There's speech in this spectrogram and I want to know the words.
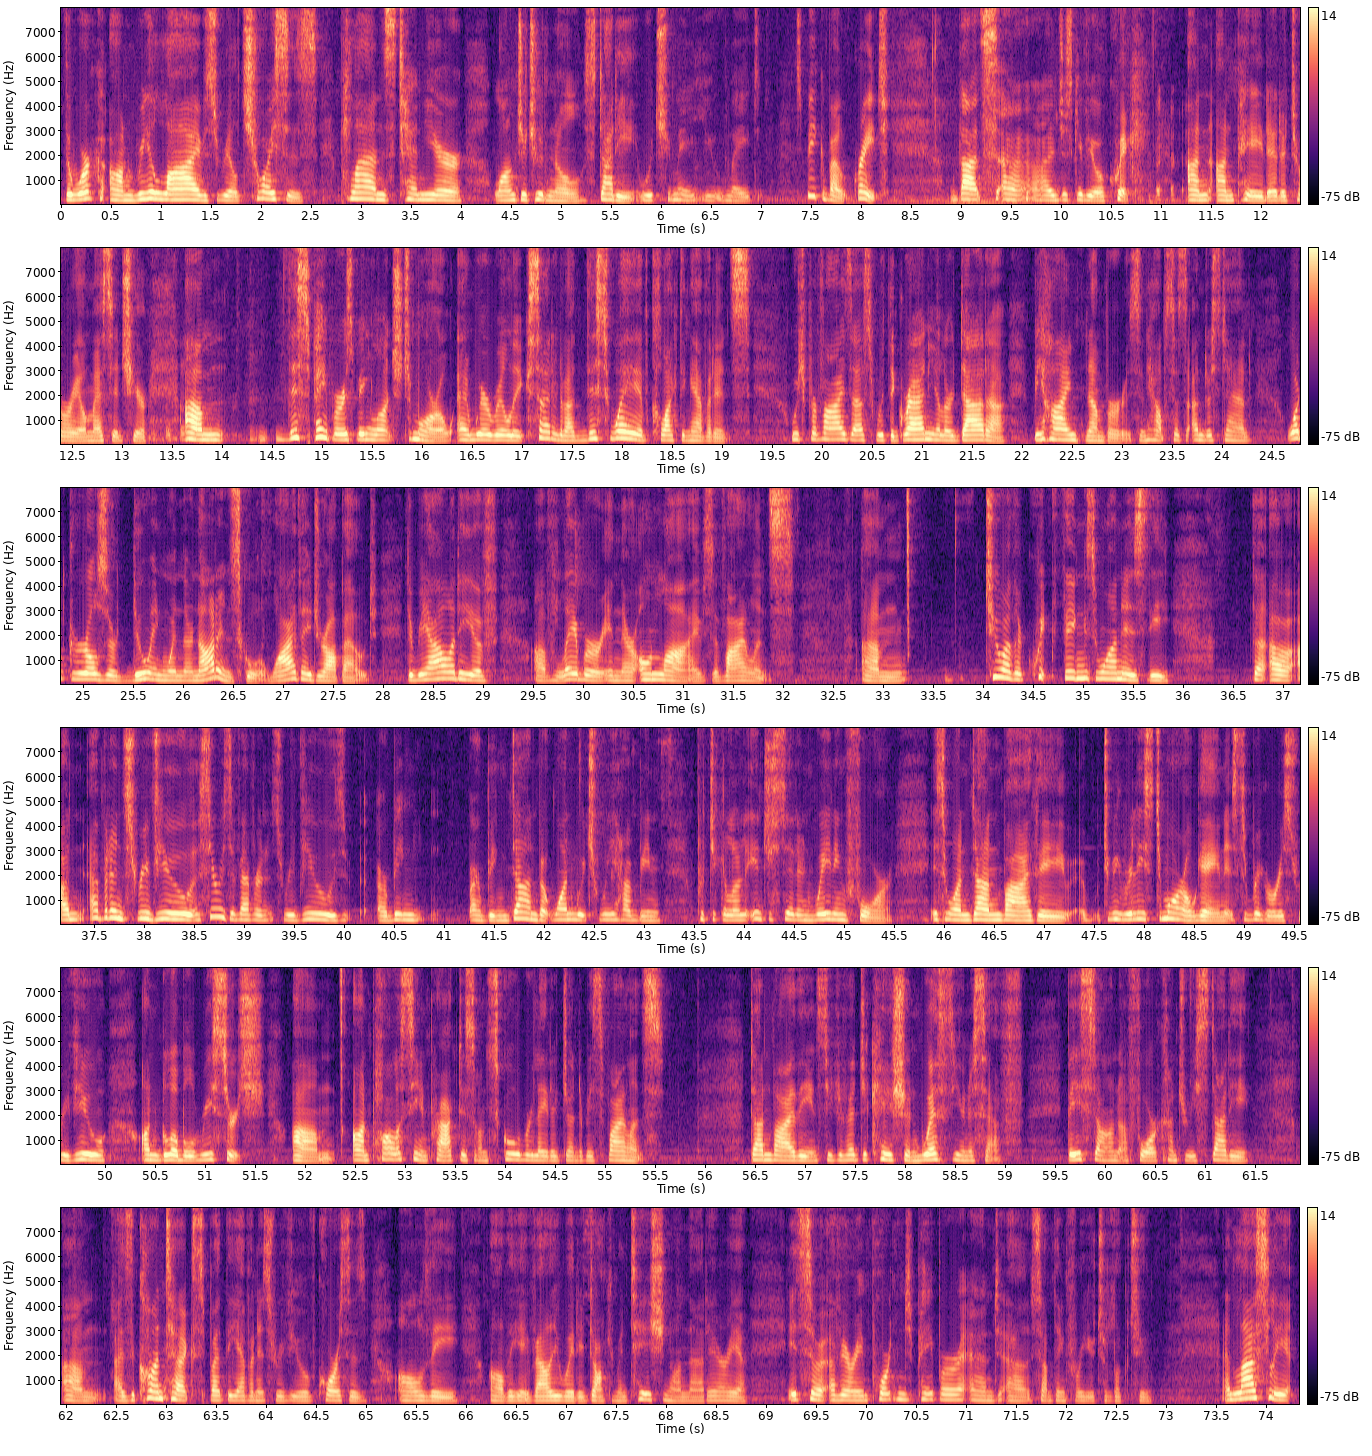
The work on real lives, real choices, plans 10 year longitudinal study, which you may, you may speak about. Great. That's, uh, I'll just give you a quick un, unpaid editorial message here. Um, this paper is being launched tomorrow, and we're really excited about this way of collecting evidence which provides us with the granular data behind numbers and helps us understand what girls are doing when they're not in school, why they drop out, the reality of, of labor in their own lives, of violence. Um, two other quick things. One is the the uh, an evidence review, a series of evidence reviews are being are being done, but one which we have been particularly interested in waiting for is one done by the, to be released tomorrow again. It's the rigorous review on global research um, on policy and practice on school related gender based violence, done by the Institute of Education with UNICEF, based on a four country study. Um, as a context, but the evidence review, of course, is all the all the evaluated documentation on that area. It's a, a very important paper and uh, something for you to look to. And lastly,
